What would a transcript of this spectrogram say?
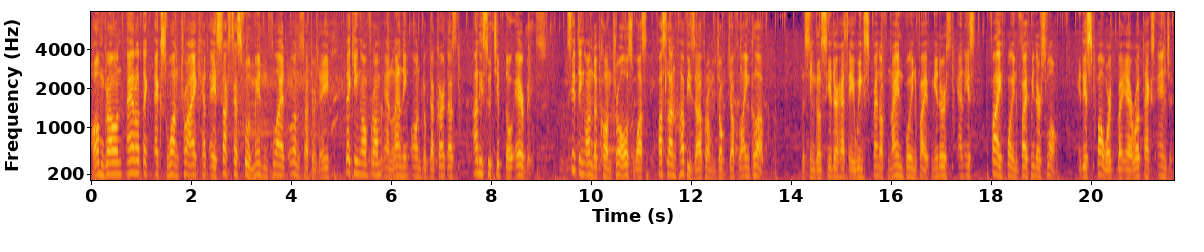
Homegrown Aerotek X1 trike had a successful maiden flight on Saturday, taking off from and landing on Yogyakarta's Adi Sucipto Air Base. Sitting on the controls was Faslan Hafiza from Jogja Flying Club. The single-seater has a wingspan of 9.5 meters and is 5.5 meters long. It is powered by a Rotax engine.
